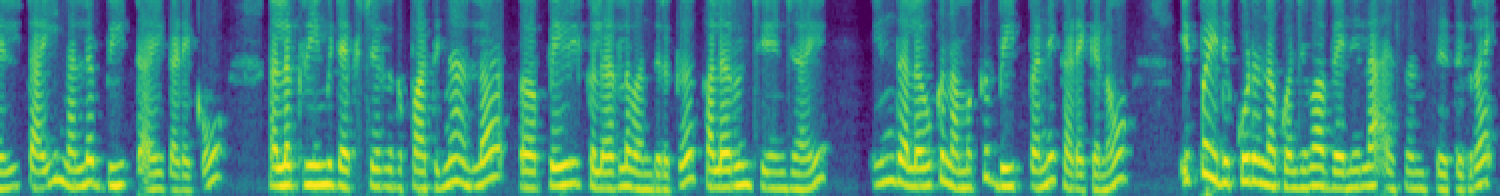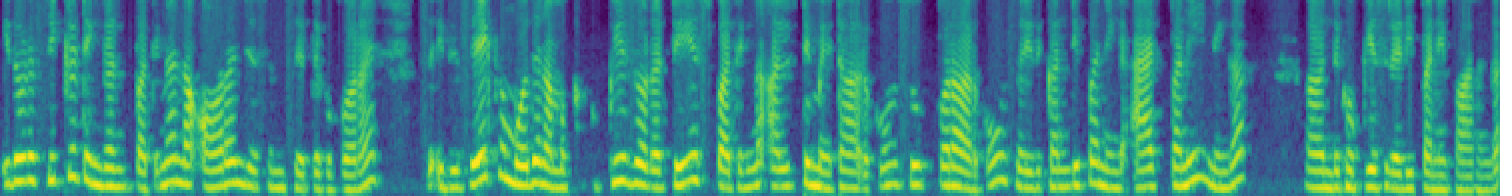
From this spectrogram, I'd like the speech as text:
மெல்ட் ஆகி நல்ல பீட் ஆகி கிடைக்கும். நல்ல க்ரீமி டெக்ஸ்சர்ல பார்த்தீங்கன்னா, நல்லா பெயில் கலரில் கலர்ல வந்திருக்கு. கலரும் சேஞ்ச் ஆகி இந்த அளவுக்கு நமக்கு பீட் பண்ணி கிடைக்கணும். இப்போ இது கூட நான் கொஞ்சமா வெனிலா எசன்ஸ் சேர்த்துக்கிறேன். இதோட சீக்ரெட் இன்கிரிடியன்ட் பார்த்தீங்கன்னா, நான் ஆரஞ்ச் எசன்ஸ் சேர்த்துக்க போறேன். ஸோ இது சேர்க்கும் போது நமக்கு குக்கீஸோட டேஸ்ட் பார்த்தீங்கன்னா, அல்டிமேட்டா இருக்கும். சூப்பரா இருக்கும். ஸோ இது கண்டிப்பா நீங்க ஆட் பண்ணி நீங்க இந்த குக்கீஸ் ரெடி பண்ணி பாருங்க.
